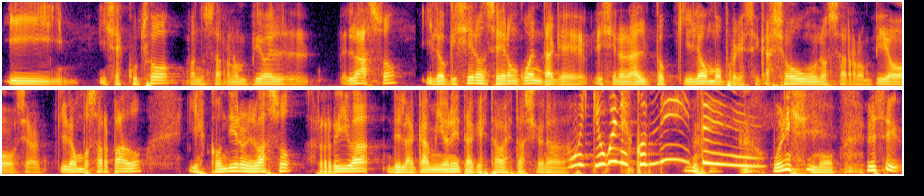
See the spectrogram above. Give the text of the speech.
y, y se escuchó cuando se rompió el, el vaso. Y lo que hicieron, se dieron cuenta que hicieron alto quilombo porque se cayó uno, se rompió, o sea, quilombo zarpado. Y escondieron el vaso arriba de la camioneta que estaba estacionada. Uy, qué buen escondite. Buenísimo. Ese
